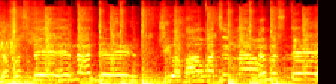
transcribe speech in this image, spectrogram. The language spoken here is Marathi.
नमस्ते नांदेड. जीवा नाव. नमस्ते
